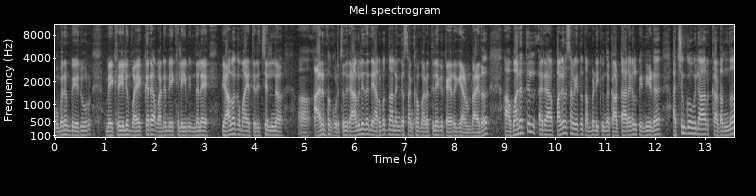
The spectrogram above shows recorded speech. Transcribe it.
കുമരം പേരൂർ മേഖലയിലും വയക്കര വനമേഖലയും ഇന്നലെ വ്യാപകമായ തിരച്ചിലിന് ആരംഭം കുറിച്ചത്. രാവിലെ തന്നെ അറുപത്തിനാലംഗ സംഘം വനത്തിലേക്ക് കയറുകയാണ് ഉണ്ടായത്. വനത്തിൽ പകൽ സമയത്ത് തമ്പടിക്കുന്ന കാട്ടാനകൾ പിന്നീട് അച്ചൻകോവിലാർ കടന്ന്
